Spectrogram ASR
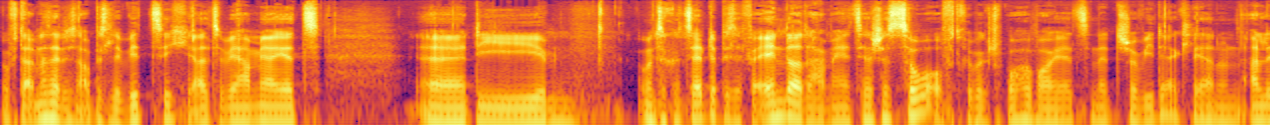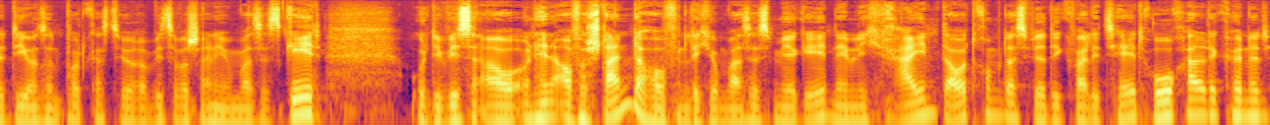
auf der anderen Seite ist es auch ein bisschen witzig. Also wir haben ja jetzt äh, die, unser Konzept ein bisschen verändert, da haben wir jetzt ja schon so oft drüber gesprochen, brauche ich jetzt nicht schon wieder erklären. Und alle, die unseren Podcast hören, wissen wahrscheinlich, um was es geht. Und die wissen auch und haben auch verstanden hoffentlich, um was es mir geht, nämlich rein darum, dass wir die Qualität hochhalten können,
